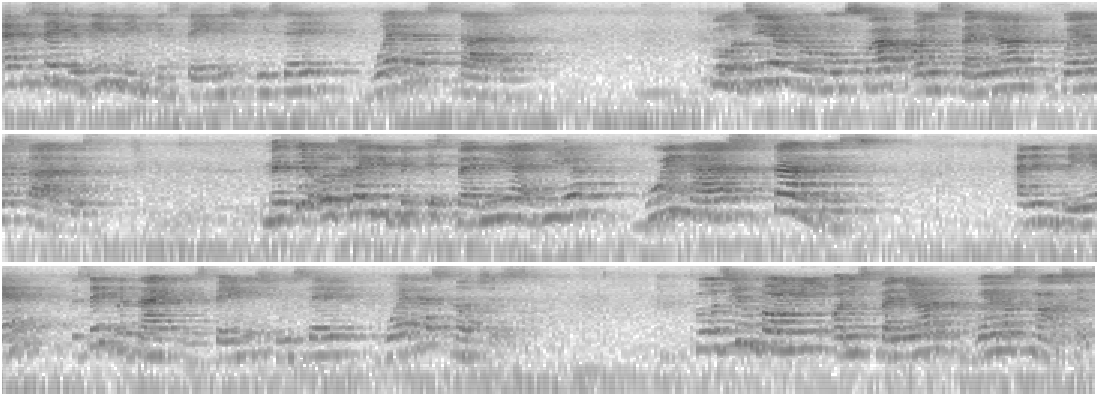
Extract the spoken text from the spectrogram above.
And to say good evening in Spanish, we say buenas tardes. Pour dire bonsoir en espagnol, buenos tardes. مساء الخير بالإسبانية هي Buenas tardes And in the end, to say good night in Spanish, we say buenas noches. Pour dire bonne nuit en espagnol, buenos noches.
